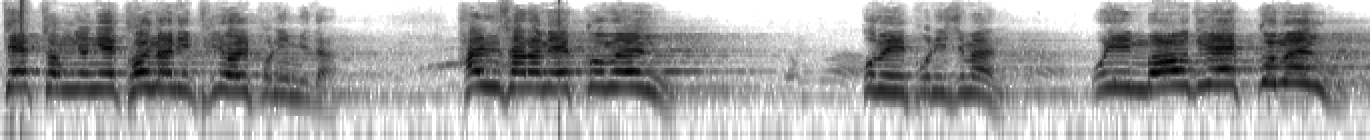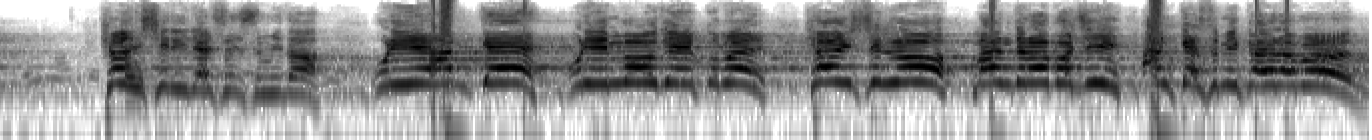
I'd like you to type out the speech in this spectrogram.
대통령의 권한이 필요할 뿐입니다. 한 사람의 꿈은 꿈일 뿐이지만 우리 모두의 꿈은 현실이 될 수 있습니다. 우리 함께 우리 모두의 꿈을 현실로 만들어 보지 않겠습니까, 여러분?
